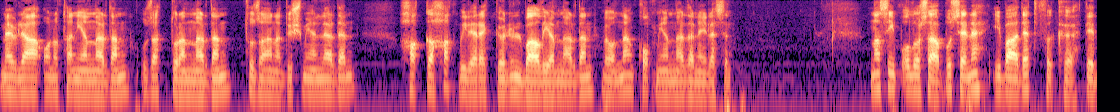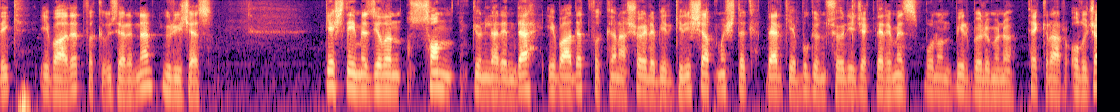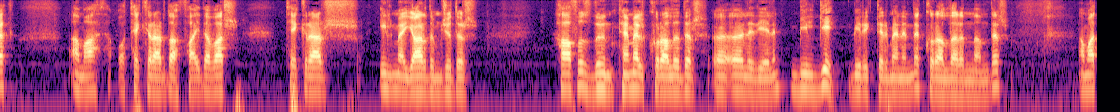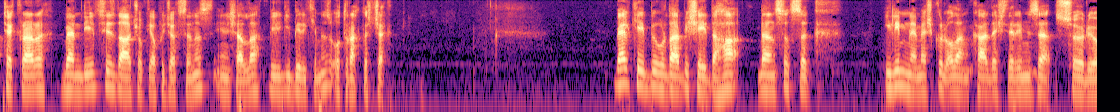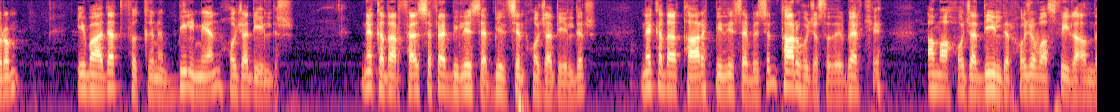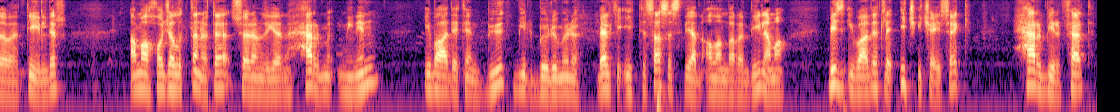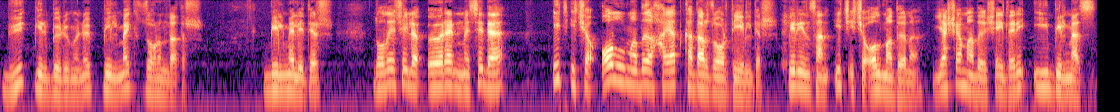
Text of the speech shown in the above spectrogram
Mevla onu tanıyanlardan, uzak duranlardan, tuzağına düşmeyenlerden, hakkı hak bilerek gönül bağlayanlardan ve ondan kopmayanlardan eylesin. Nasip olursa bu sene ibadet fıkı dedik. İbadet fıkı üzerinden yürüyeceğiz. Geçtiğimiz yılın son günlerinde ibadet fıkhına şöyle bir giriş yapmıştık. Belki bugün söyleyeceklerimiz bunun bir bölümünü tekrar olacak. Ama o tekrarda fayda var. Tekrar ilme yardımcıdır. Hafızlığın temel kuralıdır. Öyle diyelim. Bilgi biriktirmenin de kurallarındandır. Ama tekrarı ben değil siz daha çok yapacaksınız. İnşallah bilgi birikimimiz oturaklaşacak. Belki burada bir şey daha ben sık sık ilimle meşgul olan kardeşlerimize söylüyorum. İbadet fıkhını bilmeyen hoca değildir. Ne kadar felsefe bilirse bilsin hoca değildir. Ne kadar tarih bilirse bilsin tarih hocasıdır belki. Ama hoca değildir. Hoca vasfıyla andığı değildir. Ama hocalıktan öte söylememize gelen her müminin ibadetin büyük bir bölümünü belki ihtisas isteyen alanların değil ama biz ibadetle iç içeysek her bir fert büyük bir bölümünü bilmek zorundadır. Bilmelidir. Dolayısıyla öğrenmesi de iç içe olmadığı hayat kadar zor değildir. Bir insan iç içe olmadığını, yaşamadığı şeyleri iyi bilmez.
